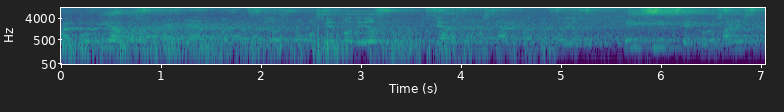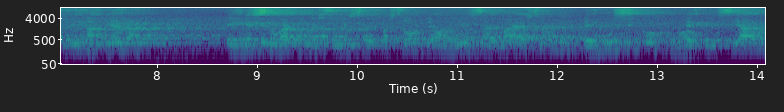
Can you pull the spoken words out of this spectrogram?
algún día vamos a tener que darle cuentas a Dios. Como siervos de Dios, como cristianos, tenemos que darle cuentas a Dios. ¿Qué hiciste con los años que te di en la tierra? en ese lugar donde estuviste de pastor, de evangelista, de maestro, de músico, de cristiano,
